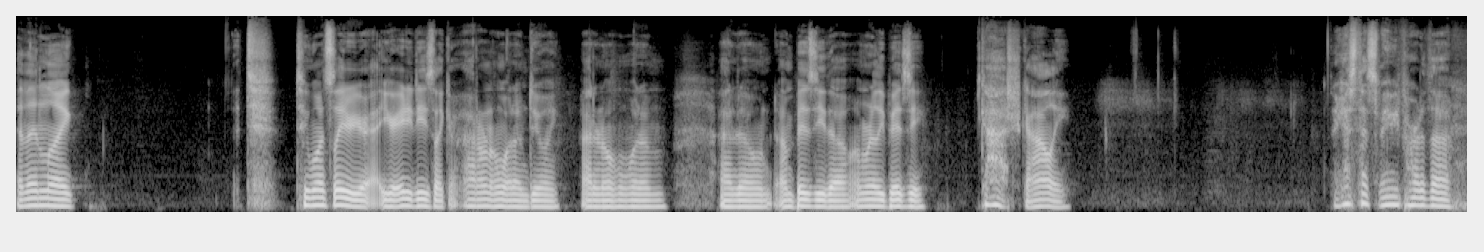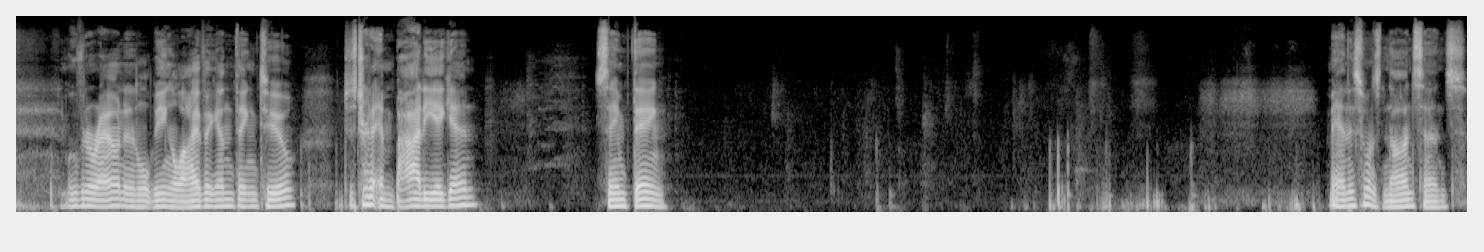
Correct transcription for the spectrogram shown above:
and then like t- two months later your your add is like i don't know what i'm doing. I don't know what i'm i don't i'm busy though. I'm really busy. Gosh golly. I guess that's maybe part of the moving around and being alive again thing too. Just try to embody again same thing Man, this one's nonsense.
